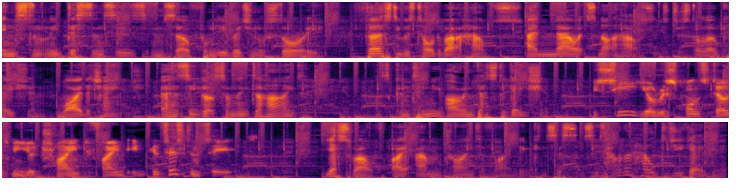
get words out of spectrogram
instantly distances himself from the original story. First he was told about a house, and now it's not a house, it's just a location. Why the change? Has he got something to hide? Let's continue our investigation. You see, your response tells me you're trying to find inconsistency. Yes, Ralph, I am trying to find inconsistencies. How the hell did you get in here?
